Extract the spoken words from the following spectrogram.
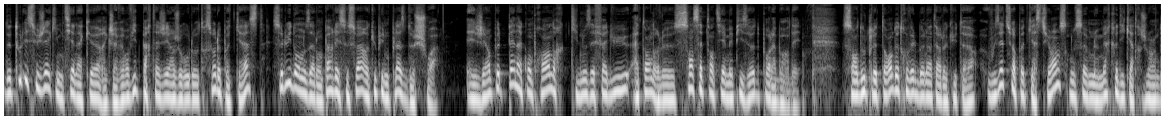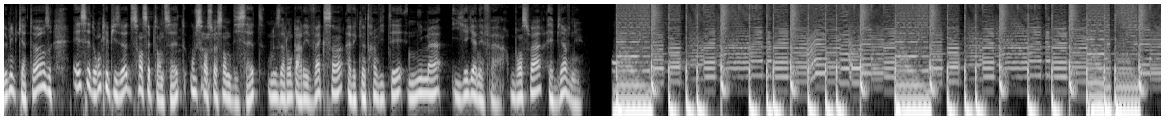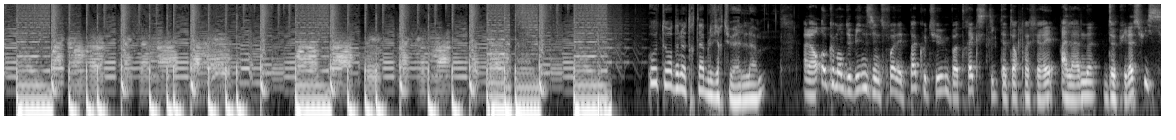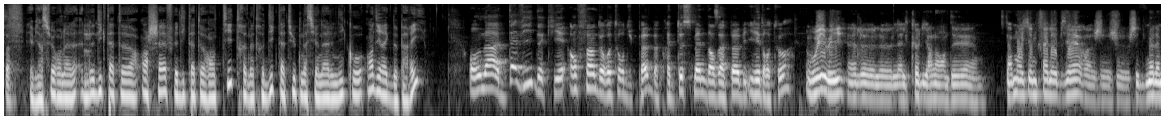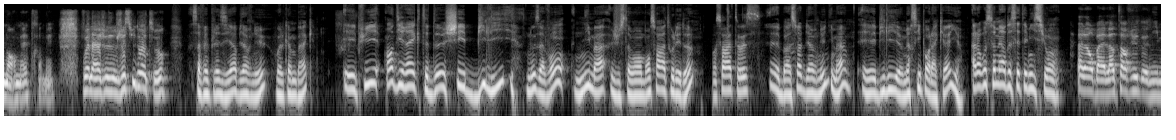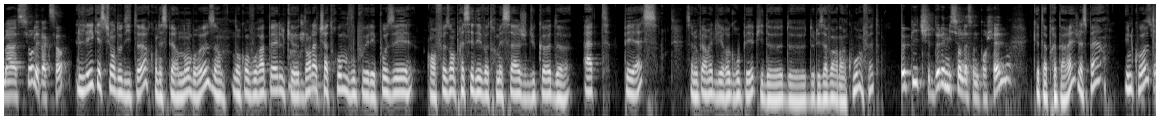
De tous les sujets qui me tiennent à cœur et que j'avais envie de partager un jour ou l'autre sur le podcast, celui dont nous allons parler ce soir occupe une place de choix. Et j'ai un peu de peine à comprendre qu'il nous ait fallu attendre le 170e épisode pour l'aborder. Sans doute le temps de trouver le bon interlocuteur. Vous êtes sur Podcast Science, nous sommes le mercredi 4 juin 2014 et c'est donc l'épisode 177 ou 177. Nous allons parler vaccin avec notre invité Nima Yeganefar. Bonsoir et bienvenue. Autour de notre table virtuelle. Alors, aux commandes du Beans, une fois n'est pas coutume, votre ex-dictateur préféré, Alan, depuis la Suisse. Et bien sûr, on a le dictateur en chef, le dictateur en titre, notre dictatube national Nico en direct de Paris. On a David qui est enfin de retour du pub. Après deux semaines dans un pub, il est de retour. Oui, oui, l'alcool irlandais. C'est à moi qui me fait la bière, j'ai du mal à m'en remettre. Mais voilà, je, je suis de retour. Ça fait plaisir, bienvenue, welcome back. Et puis en direct de chez Billy, nous avons Nima, justement. Bonsoir à tous les deux. Bonsoir à tous. Eh ben, sois bienvenue Nima. Et Billy, merci pour l'accueil. Alors au sommaire de cette émission, alors, bah, l'interview de Nima sur les vaccins. Les questions d'auditeurs, qu'on espère nombreuses. Donc, on vous rappelle que dans la chatroom, vous pouvez les poser en faisant précéder votre message du code ATPS. Ça nous permet de les regrouper puis de, de les avoir d'un coup, en fait. Le pitch de l'émission de la semaine prochaine. Que tu as préparé, j'espère une quote.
